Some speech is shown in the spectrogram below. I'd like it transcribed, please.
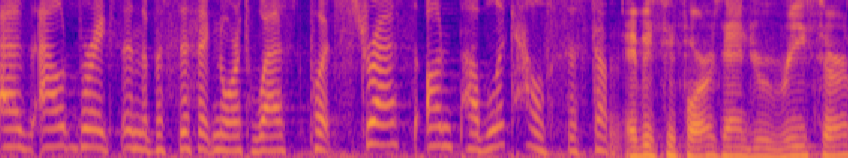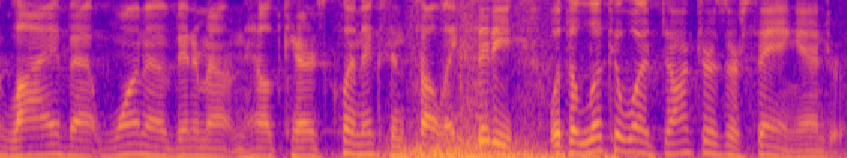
as outbreaks in the Pacific Northwest put stress on public health systems. ABC4's Andrew Reeser live at one of Intermountain Healthcare's clinics in Salt Lake City with a look at what doctors are saying. Andrew.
